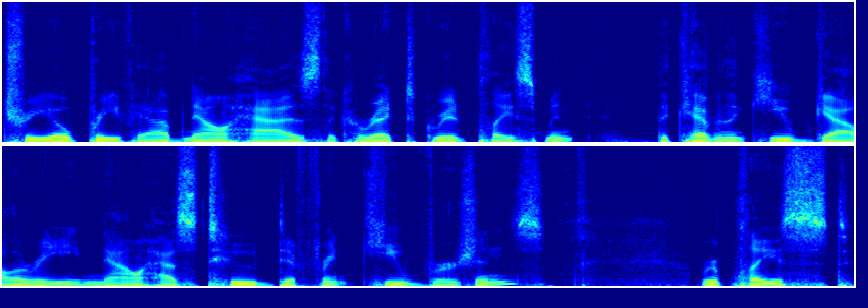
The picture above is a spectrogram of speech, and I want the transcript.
Trio prefab now has the correct grid placement. The Kevin the Cube Gallery now has two different cube versions. Replaced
